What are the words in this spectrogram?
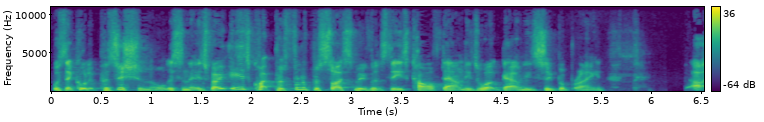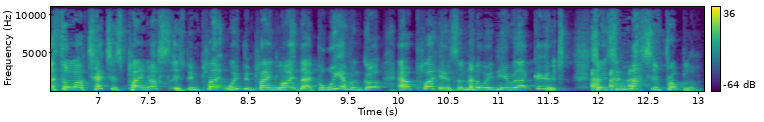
what they call it, positional, isn't it? It's very, it is quite full of precise movements that he's carved out and he's worked out and he's super brain. I thought Arteta's playing us. He's been playing. We've been playing like that, but we haven't got our players are nowhere near that good. So it's a massive problem.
